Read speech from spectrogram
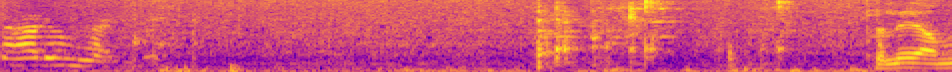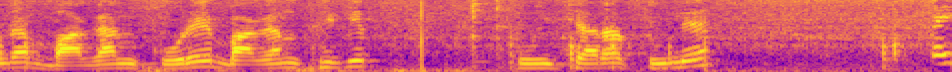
দারুণ লাগবে। তাহলে আমরা বাগান করে বাগান থেকে পুঁই চারা তুলে তাই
